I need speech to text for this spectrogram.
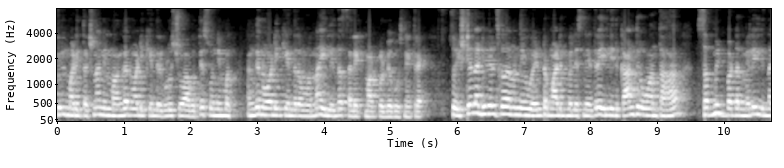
ಫಿಲ್ ಮಾಡಿದ ತಕ್ಷಣ ನಿಮ್ಮ ಅಂಗನವಾಡಿ ಕೇಂದ್ರಗಳು ಶೋ ಆಗುತ್ತೆ. ಸೊ ನಿಮ್ಮ ಅಂಗನವಾಡಿ ಕೇಂದ್ರವನ್ನ ಇಲ್ಲಿಂದ ಸೆಲೆಕ್ಟ್ ಮಾಡ್ಕೊಳ್ಬೇಕು ಸ್ನೇಹಿತರೆ. ಸೊ ಇಷ್ಟೆಲ್ಲ ಡೀಟೇಲ್ಸ್ಗಳನ್ನು ನೀವು ಎಂಟರ್ ಮಾಡಿದ ಮೇಲೆ ಸ್ನೇಹಿತರೆ, ಇಲ್ಲಿ ಕಾಣ್ತಿರುವಂತಹ ಸಬ್ಮಿಟ್ ಬಟನ್ ಮೇಲೆ ಇಲ್ಲಿಂದ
